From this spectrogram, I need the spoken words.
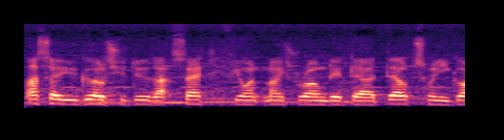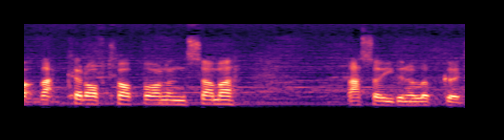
That's how you girls should do that set. If you want nice rounded uh, delts when you got that cut off top on in the summer, that's how you're going to look good.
